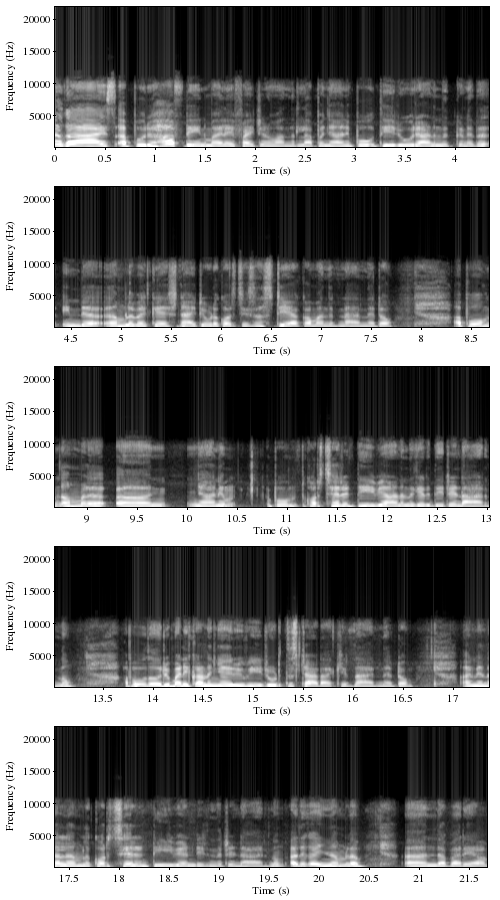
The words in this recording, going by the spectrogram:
ഹലോ ഗായ്സ് അപ്പോൾ ഒരു half day in my life ആയിട്ടാണ് വന്നിട്ടുള്ളത്. അപ്പോൾ ഞാനിപ്പോൾ തിരൂരാണ് നിൽക്കുന്നത് എന്റെ നമ്മൾ വെക്കേഷനായിട്ട് ഇവിടെ കുറച്ച് ദിവസം സ്റ്റേ ആക്കാൻ വന്നിട്ടുണ്ടായിരുന്നു കേട്ടോ അപ്പോൾ നമ്മൾ ഞാനും ഇപ്പോൾ കുറച്ച് നേരം ടി വി ആണെന്ന് കരുതിയിട്ടുണ്ടായിരുന്നു. അപ്പോൾ ഇത് ഒരു മണിക്കാണ് ഞാൻ ഒരു വീഡിയോ എടുത്ത് സ്റ്റാർട്ട് ആക്കിയിട്ടുണ്ടായിരുന്നു കേട്ടോ അങ്ങനെ എന്തായാലും നമ്മൾ കുറച്ച് നേരം ടി വി കണ്ടിരുന്നിട്ടുണ്ടായിരുന്നു. അത് കഴിഞ്ഞ് നമ്മൾ എന്താ പറയുക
